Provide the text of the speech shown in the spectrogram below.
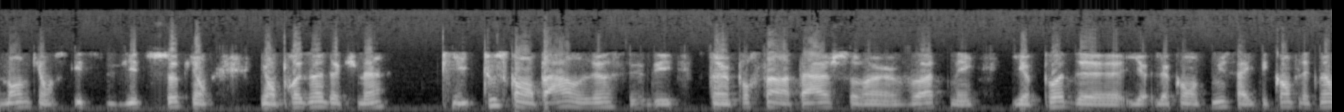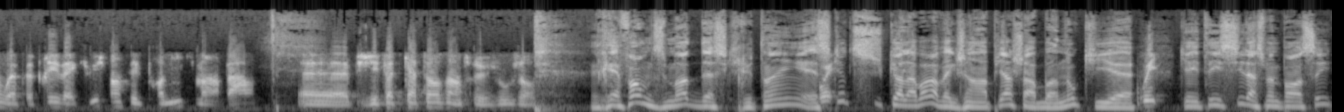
Monde qui ont étudié tout ça, puis ils ont, ils ont produit un document. Puis tout ce qu'on parle là, c'est des c'est un pourcentage sur un vote, mais il n'y a pas de il y a- le contenu, ça a été complètement ou à peu près évacué. Je pense que c'est le premier qui m'en parle. Euh, puis j'ai fait 14 entrevues aujourd'hui. Réforme du mode de scrutin. Est-ce Oui. que tu collabores avec Jean-Pierre Charbonneau qui, euh, Oui. qui a été ici la semaine passée?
